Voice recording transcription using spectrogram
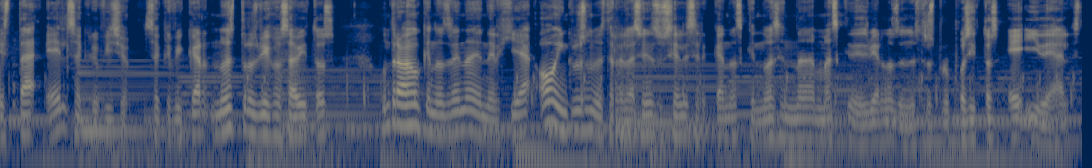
está el sacrificio, sacrificar nuestros viejos hábitos, un trabajo que nos drena de energía o incluso nuestras relaciones sociales cercanas que no hacen nada más que desviarnos de nuestros propósitos e ideales.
